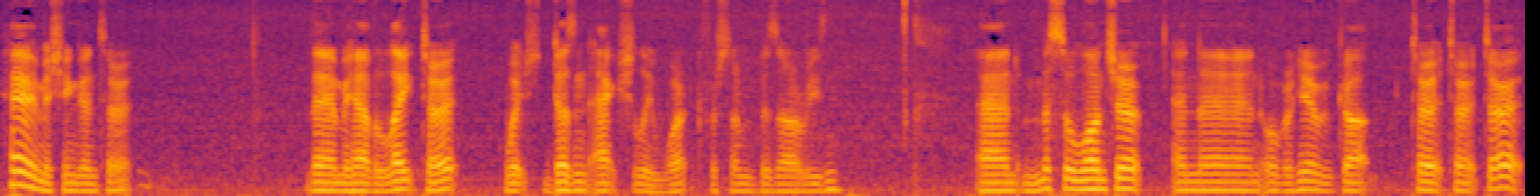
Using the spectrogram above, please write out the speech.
heavy machine gun turret. Then we have a light turret, which doesn't actually work for some bizarre reason. And missile launcher, and then over here we've got turret, turret, turret.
